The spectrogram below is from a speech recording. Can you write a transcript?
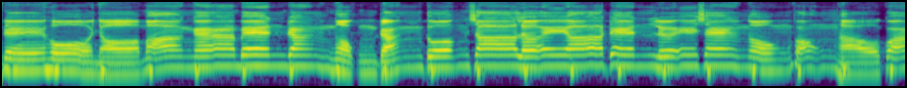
đề hồ nhỏ mang nghe bên răng ngọc trắng tuôn xa lợi ở trên lưỡi sen ngồng phong hào quang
